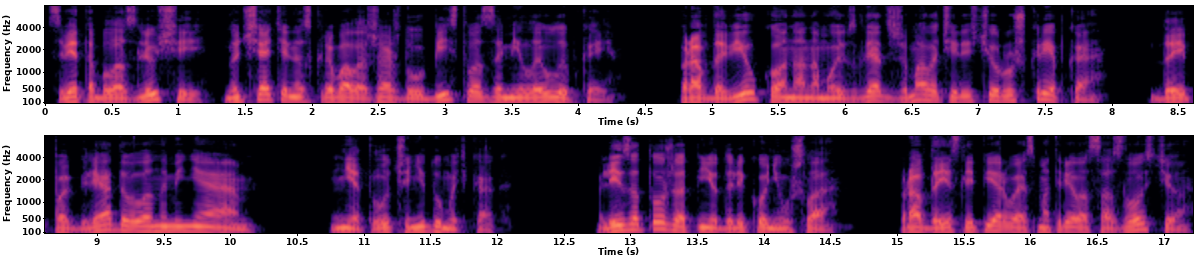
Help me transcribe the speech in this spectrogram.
Света была злющей, но тщательно скрывала жажду убийства за милой улыбкой. Правда, вилку она, на мой взгляд, сжимала чересчур уж крепко. Да и поглядывала на меня... Нет, лучше не думать как. Лиза тоже от нее далеко не ушла. Правда, если первая смотрела со злостью,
